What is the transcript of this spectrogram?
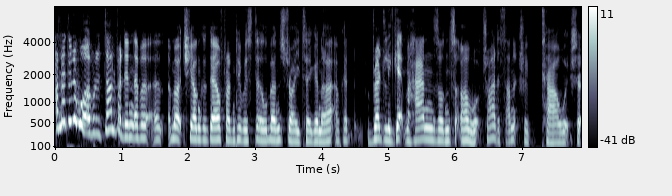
And I don't know what I would have done if I didn't have a, a, a much younger girlfriend who was still menstruating, and I, I could readily get my hands on. Oh, I've tried a sanitary towel, which are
